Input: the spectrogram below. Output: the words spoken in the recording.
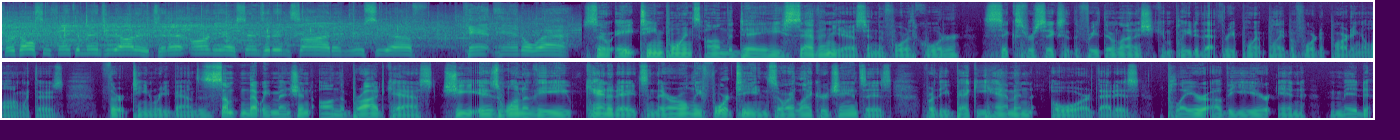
for Dulcy Dulcy Fankamengiadu. Jeanette Arnio sends it inside, and UCF can't handle that. So 18 points on the day, seven, yes, in the fourth quarter. Six for six at the free throw line as she completed that three point play before departing, along with those 13 rebounds. This is something that we mentioned on the broadcast. She is one of the candidates, and there are only 14, so I like her chances for the Becky Hammon Award. That is Player of the Year in mid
